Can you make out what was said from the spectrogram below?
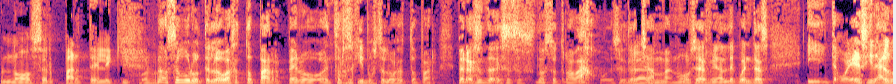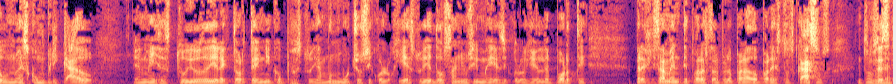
no ser parte del equipo, ¿no? No, seguro, te lo vas a topar, pero en todos los equipos te lo vas a topar. Pero ese, es nuestro trabajo, esa es la chamba, ¿no? O sea, al final de cuentas, y te voy a decir algo, no es complicado. En mis estudios de director técnico, pues estudiamos mucho psicología, estudié dos años y medio de psicología del deporte, precisamente para estar preparado para estos casos. Entonces,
